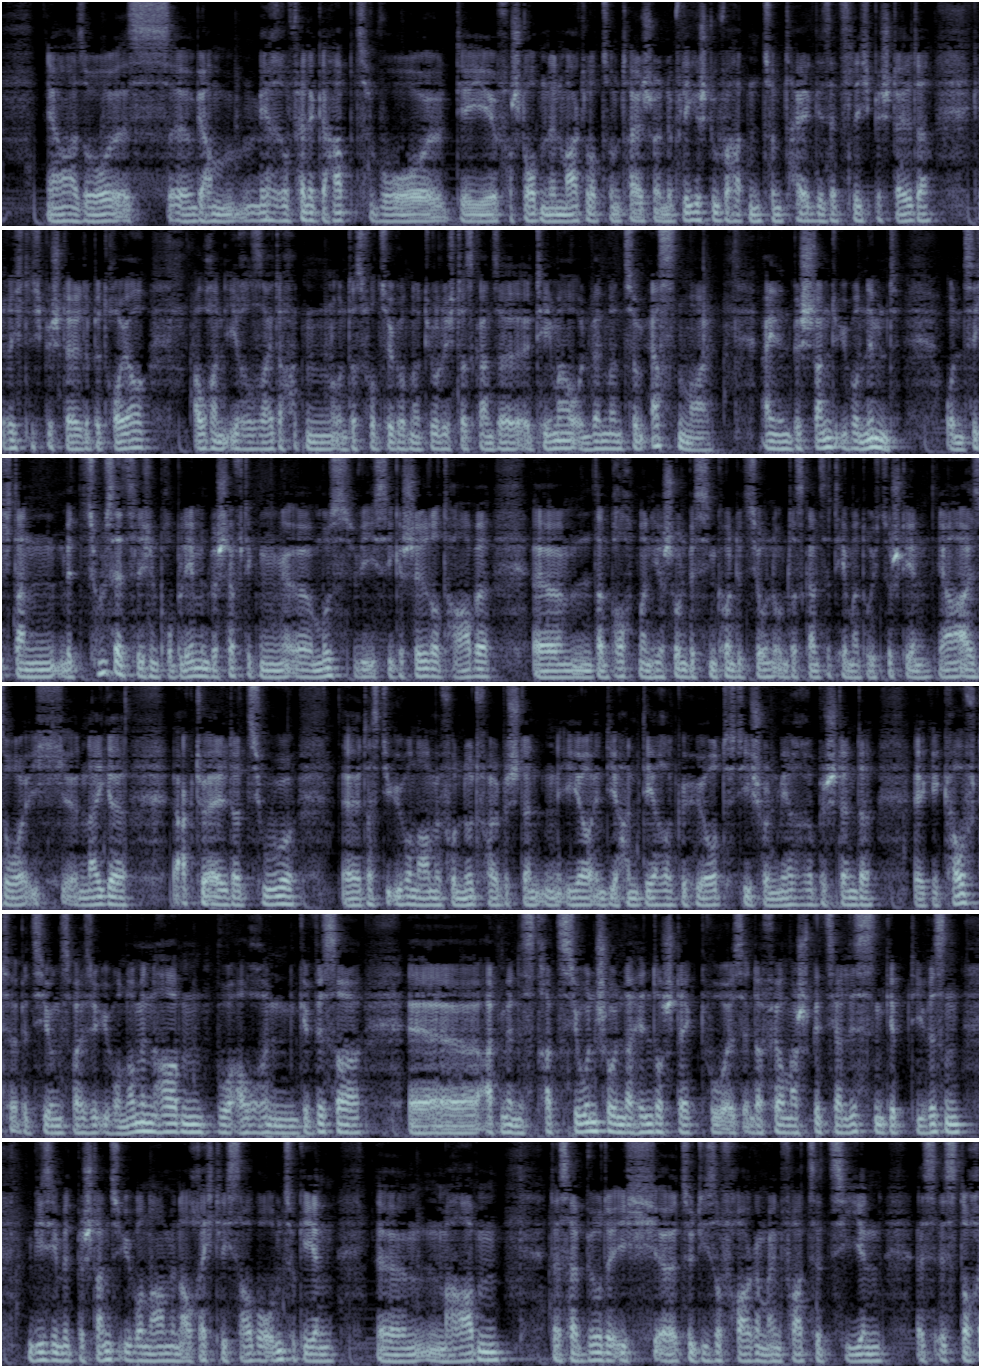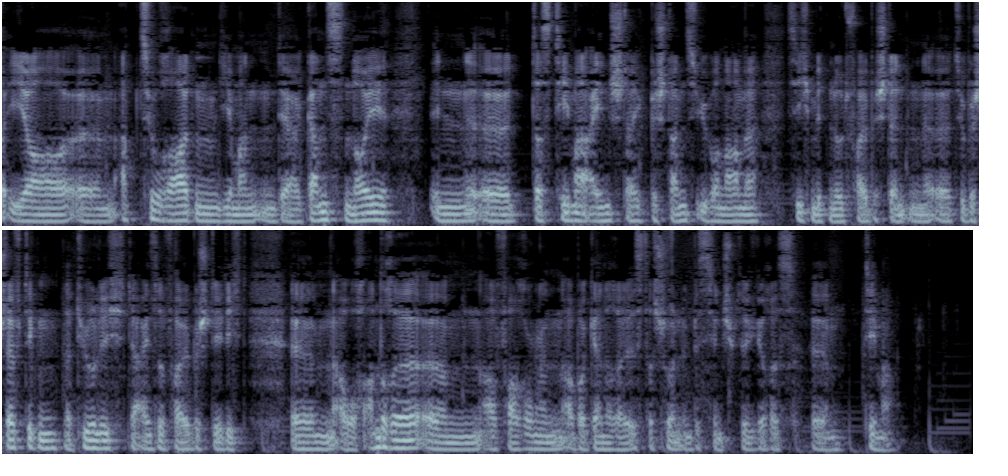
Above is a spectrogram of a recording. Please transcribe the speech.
Ja, also es, äh, wir haben mehrere Fälle gehabt, wo die verstorbenen Makler zum Teil schon eine Pflegestufe hatten, zum Teil gesetzlich bestellte, gerichtlich bestellte Betreuer auch an ihrer Seite hatten und das verzögert natürlich das ganze Thema. Und wenn man zum ersten Mal einen Bestand übernimmt und sich dann mit zusätzlichen Problemen beschäftigen äh, muss, wie ich sie geschildert habe, ähm, dann braucht man hier schon ein bisschen Kondition, um das ganze Thema durchzustehen. Ja, also ich äh, neige aktuell dazu, dass die Übernahme von Notfallbeständen eher in die Hand derer gehört, die schon mehrere Bestände äh, gekauft bzw. übernommen haben, wo auch ein gewisser äh, Administration schon dahinter steckt, wo es in der Firma Spezialisten gibt, die wissen, wie sie mit Bestandsübernahmen auch rechtlich sauber umzugehen ähm, haben. Deshalb würde ich äh, zu dieser Frage mein Fazit ziehen. Es ist doch eher ähm, abzuraten, jemanden, der ganz neu in äh, das Thema einsteigt, Bestandsübernahme, sich mit Notfallbeständen äh, zu beschäftigen. Natürlich, der Einzelfall bestätigt ähm, auch andere ähm, Erfahrungen, aber generell ist das schon ein bisschen schwierigeres ähm, Thema.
